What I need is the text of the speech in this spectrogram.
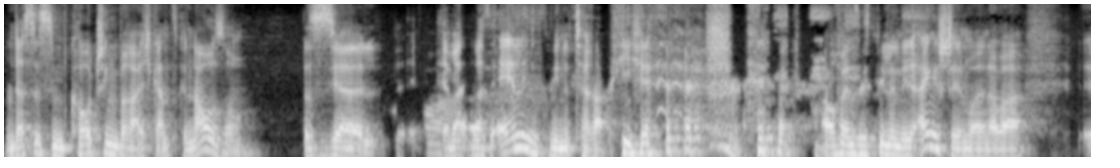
Und das ist im Coaching-Bereich ganz genauso. Das ist ja oh. was ähnliches wie eine Therapie. auch wenn sich viele nicht eingestehen wollen, aber äh,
